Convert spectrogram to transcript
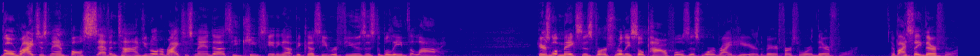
Though righteous man falls seven times, you know what a righteous man does? He keeps getting up because he refuses to believe the lie. Here's what makes this verse really so powerful is this word right here, the very first word, therefore. Everybody say therefore.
